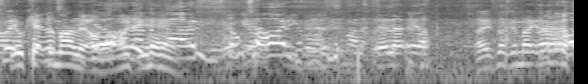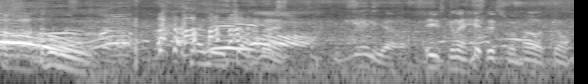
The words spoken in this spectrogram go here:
Still kept the mullet on, though. Yeah. Still time. Oh, he's not going to make that. Oh. Really are. He's going to hit this one hard, come on.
